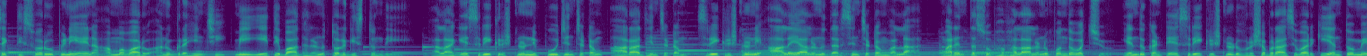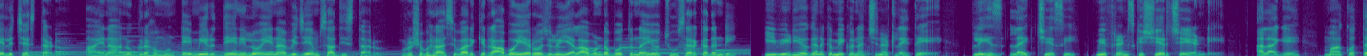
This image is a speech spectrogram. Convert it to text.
శక్తి స్వరూపిణి అయిన అమ్మవారు అనుగ్రహించి మీ ఈతి బాధలను తొలగిస్తుంది. అలాగే శ్రీకృష్ణుణ్ణి పూజించటం ఆరాధించటం శ్రీకృష్ణుని ఆలయాలను దర్శించటం వల్ల మరింత శుభఫలాలను పొందవచ్చు. ఎందుకంటే శ్రీకృష్ణుడు వృషభరాశి వారికి ఎంతో మేలు చేస్తాడు. ఆయన అనుగ్రహం ఉంటే మీరు దేనిలో అయినా విజయం సాధిస్తారు. వృషభరాశి వారికి రాబోయే రోజులు ఎలా ఉండబోతున్నాయో చూశారు కదండి? ఈ వీడియో గనక మీకు నచ్చినట్లయితే ప్లీజ్ లైక్ చేసి మీ ఫ్రెండ్స్కి షేర్ చేయండి. అలాగే మా కొత్త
